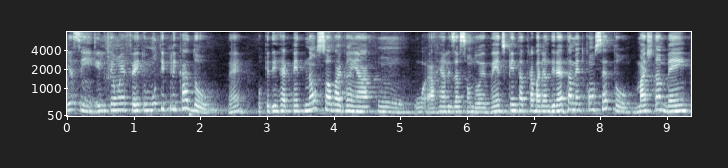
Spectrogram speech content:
E assim, ele tem um efeito multiplicador, né? Porque de repente não só vai ganhar com a realização do evento quem está trabalhando diretamente com o setor, mas também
